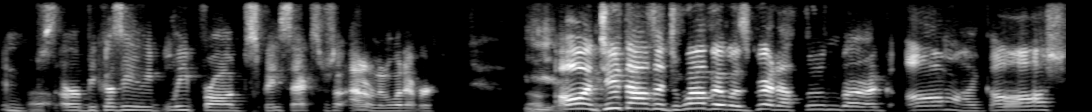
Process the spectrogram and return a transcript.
and Oh. or because he leapfrogged SpaceX or something. I don't know, whatever. Yeah. Oh, in 2012, it was Greta Thunberg. Oh my gosh,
